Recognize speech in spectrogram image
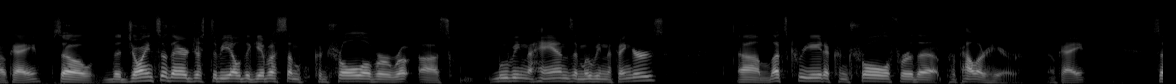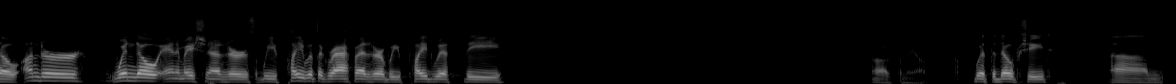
okay? So the joints are there just to be able to give us some control over uh, moving the hands and moving the fingers. Um, let's create a control for the propeller here, okay? So under window animation editors, we've played with the graph editor, we've played with the oh, that's something else. With the dope sheet. Um,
